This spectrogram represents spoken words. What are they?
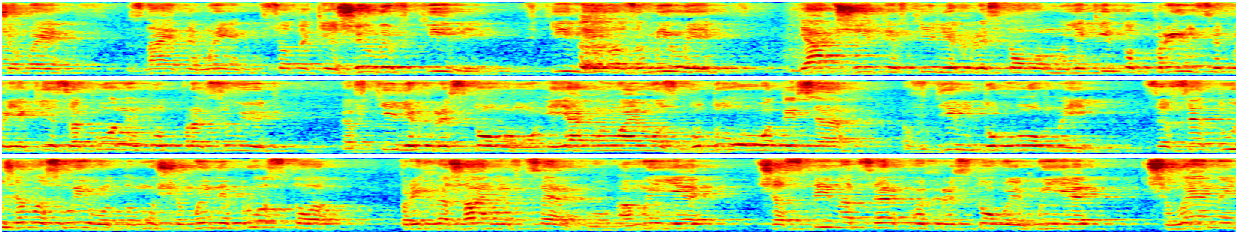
щоб, знаєте, ми все-таки жили в тілі, в тілі розуміли, як жити в тілі Христовому, які тут принципи, які закони тут працюють в тілі Христовому, і як ми маємо збудовуватися в дім духовний. Це все дуже важливо, тому що ми не просто прихожані в церкву, а ми є частина церкви Христової, ми є члени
